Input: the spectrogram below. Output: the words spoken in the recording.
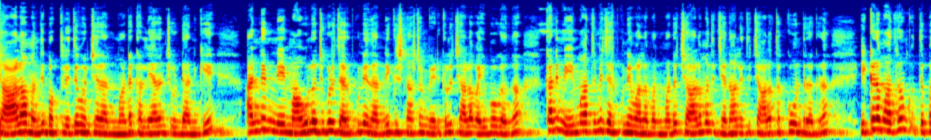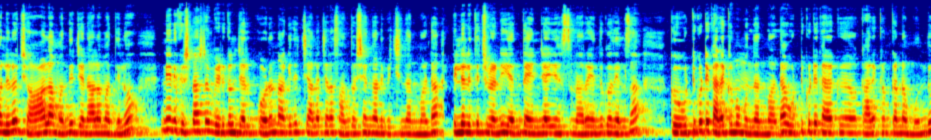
చాలామంది భక్తులు అయితే వచ్చారనమాట కళ్యాణం చూడడానికి. అంటే నేను మా ఊళ్ళో వచ్చి కూడా జరుపుకునేదాన్ని కృష్ణాష్టమి వేడుకలు చాలా వైభోగంగా. కానీ మేము మాత్రమే జరుపుకునే వాళ్ళం అనమాట చాలామంది జనాలు అయితే చాలా తక్కువ ఉంటారు అక్కడ. ఇక్కడ మాత్రం కొత్తపల్లిలో చాలామంది జనాల మధ్యలో నేను కృష్ణాష్టమి వేడుకలు జరుపుకోవడం నాకైతే చాలా చాలా సంతోషంగా అనిపించింది అనమాట పిల్లలు అయితే చూడండి ఎంత ఎంజాయ్ చేస్తున్నారో ఎందుకో తెలుసా? ఉట్టుకొట్టే కార్యక్రమం ఉందన్నమాట. ఉట్టుకొట్టే కార్యక్రమం కార్యక్రమం కన్నా ముందు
